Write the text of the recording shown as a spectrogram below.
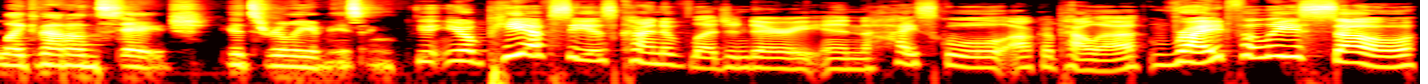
like that on stage. It's really amazing. You know, PFC is kind of legendary in high school a cappella, rightfully so.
